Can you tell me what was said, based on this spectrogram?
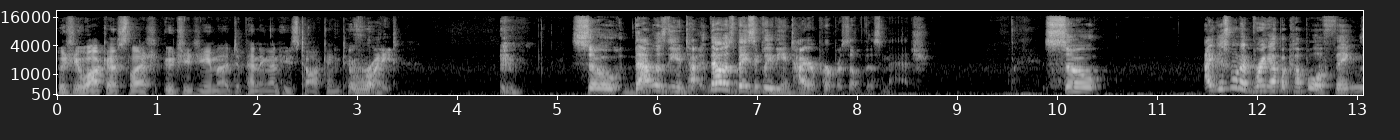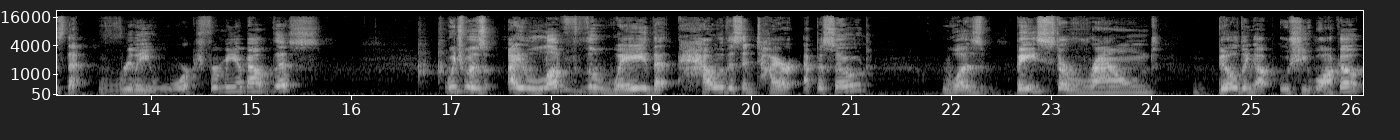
Ushiwaka slash Ushijima, depending on who's talking to. him. Right. So that was the entire that was basically the entire purpose of this match. So I just want to bring up a couple of things that really worked for me about this. Which was I love the way that how this entire episode was based around building up Ushiwaka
